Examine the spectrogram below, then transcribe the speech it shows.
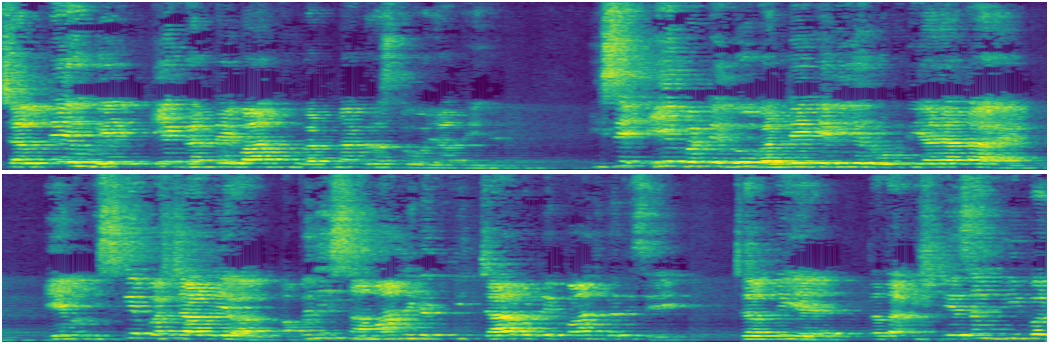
चलते हुए एक घंटे बाद दुर्घटनाग्रस्त हो जाती है। इसे एक बटे दो घंटे के लिए रोक दिया जाता है। एवं इसके पश्चात यह अपनी सामान्य गति की चार बटे पाँच गति से चलती है तथा स्टेशन बी पर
